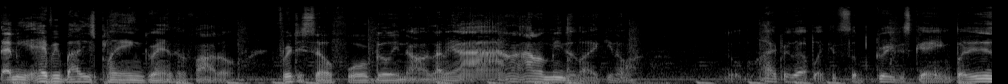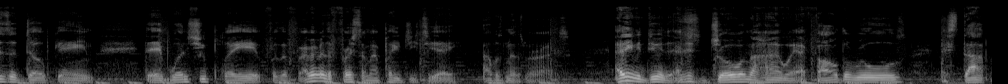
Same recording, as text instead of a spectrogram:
that means everybody's playing Grand Theft Auto. For it to sell four billion dollars, I mean, I, I don't mean to like you know hype it up like it's the greatest game, but it is a dope game. That once you play it for the, I remember the first time I played GTA, I was mesmerized. I didn't even do anything. I just drove on the highway. I followed the rules. I stopped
